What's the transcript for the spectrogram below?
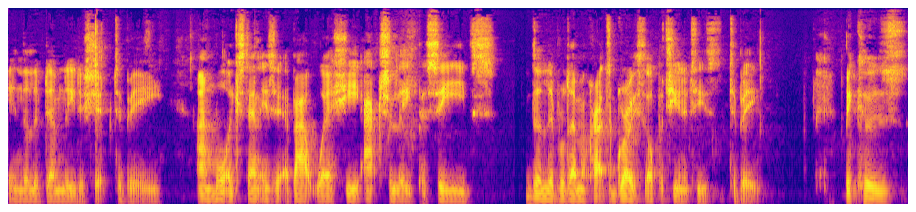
in the Lib Dem leadership to be? And what extent is it about where she actually perceives the Liberal Democrats' growth opportunities to be? Because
